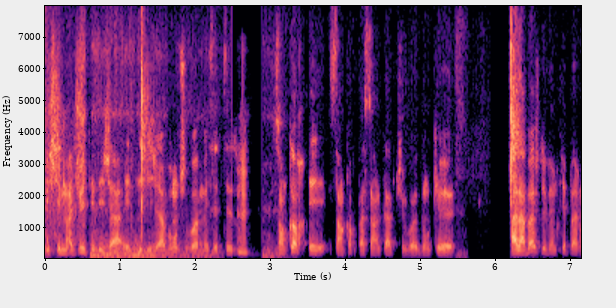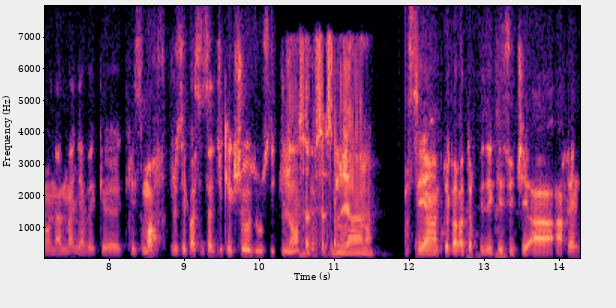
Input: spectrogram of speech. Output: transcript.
Et chez Mathieu était déjà, était déjà bon, tu vois. Mais cette saison, mm. c'est encore, et c'est encore passé un cap, tu vois. Donc, euh, à la base, je devais me préparer en Allemagne avec euh, Chris Morph. Je ne sais pas si ça te dit quelque chose ou si tu Non, ça, ça, me dit rien, non. C'est un préparateur physique qui est situé à, à Rennes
